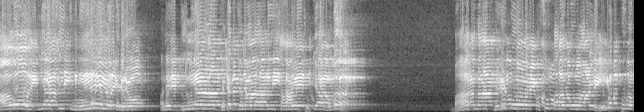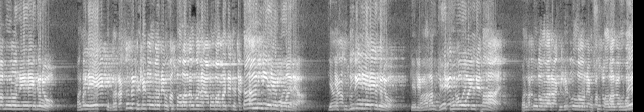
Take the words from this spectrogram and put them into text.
આવો ઐતિહાસિક નિર્ણય અમે કર્યો. અને દુનિયાના જગત જમાદારની સામે ઝૂક્યા વગર ભારતના ખેડૂતો અને પશુપાલકો માટે હિંમતપૂર્વકનો નિર્ણય કર્યો અને એક રક્ષણ ખેડૂતો અને પશુપાલકોને આપવા માટે ચટ્ટાનની જેમ ઊભા રહ્યા. ત્યાં સુધી નિર્ણય કર્યો કે મારું જે થવું હોય તે થાય. પરંતુ મારા ખેડૂતો અને પશુપાલકોને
